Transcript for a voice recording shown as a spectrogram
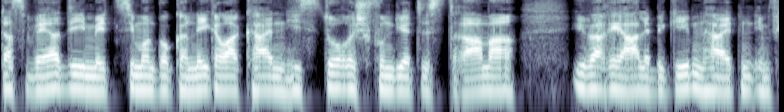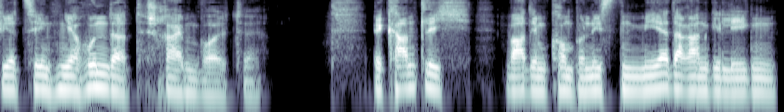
dass Verdi mit Simon Boccanegra kein historisch fundiertes Drama über reale Begebenheiten im 14. Jahrhundert schreiben wollte. Bekanntlich war dem Komponisten mehr daran gelegen,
